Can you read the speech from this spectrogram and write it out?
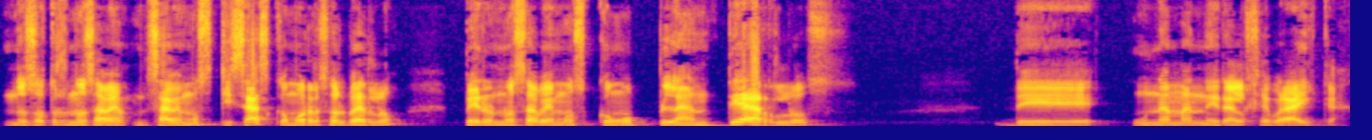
nosotros no sabemos, sabemos quizás cómo resolverlo, pero no sabemos cómo plantearlos de una manera algebraica.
